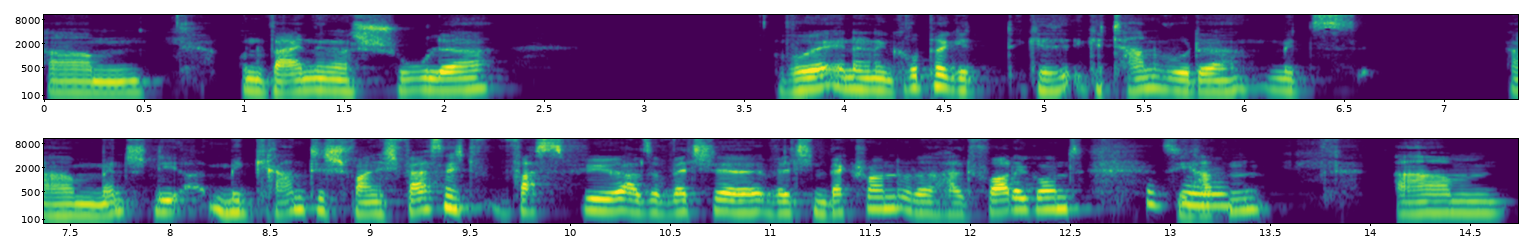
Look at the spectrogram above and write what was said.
ähm, und war in einer Schule, wo er in eine Gruppe get getan wurde mit ähm, Menschen, die migrantisch waren. Ich weiß nicht, was für, also welche, welchen Background oder halt Vordergrund mhm. sie hatten. Ähm,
